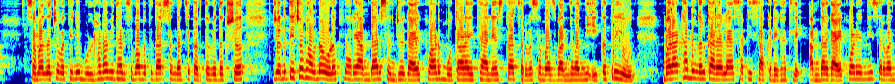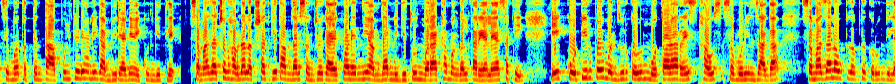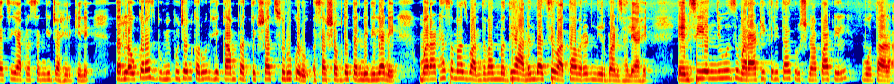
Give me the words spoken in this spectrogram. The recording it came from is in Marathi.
समाजाच्या वतीने बुलढाणा विधानसभा मतदारसंघाचे कर्तव्यदक्ष जनतेच्या भावना ओळखणारे आमदार संजय गायकवाड मोताळा येथे आले असता सर्व समाज बांधवांनी एकत्र येऊन मराठा मंगल कार्यालयासाठी साकडे घातले. आमदार गायकवाड यांनी सर्वांचे मत अत्यंत आपुलकीने आणि गांभीर्याने ऐकून घेतले. समाजाच्या भावना लक्षात घेत आमदार संजय गायकवाड यांनी आमदार निधीतून मराठा मंगल कार्यालयासाठी एक कोटी रुपये मंजूर करून मोताळा रेस्ट हाऊस समोरील जागा समाजाला उपलब्ध करून दिल्याचे याप्रसंगी जाहीर केले. तर लवकरच भूमिपूजन करून हे काम काम प्रत्यक्षात सुरू करू असा शब्द त्यांनी दिल्याने मराठा समाज बांधवांमध्ये आनंदाचे वातावरण निर्माण झाले आहे. एम सी एन न्यूज मराठीकरिता कृष्णा पाटील मोताळा.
